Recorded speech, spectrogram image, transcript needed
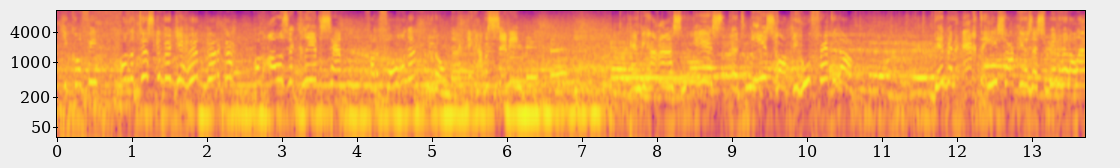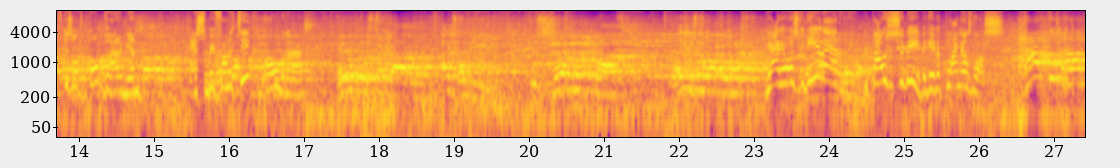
Je koffie. Ondertussen gebeurt je hutburken om alles weer klaar te zetten voor de volgende ronde. Ik ga er zin in. En we gaan aan zijn eerst het ijshockey. Hoe vet dat? Dit Dit zijn echte ijshockeyers dus en ze zijn hun al even aan opwarmen. En ze zijn fanatiek, alderaars. Heel veel spektakel, ijshockey. Dus snel op de plaats. Even snel afgelopen. Ja jongens, we gaan er. De pauze is voorbij. We geven als los. Hart om hart.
